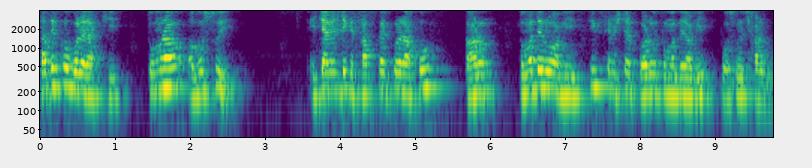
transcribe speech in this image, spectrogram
তাদেরকেও বলে রাখছি তোমরাও অবশ্যই এই চ্যানেলটিকে সাবস্ক্রাইব করে রাখো, কারণ তোমাদেরও আমি সিক্স সেমিস্টার পরেও তোমাদের আমি প্রশ্ন ছাড়বো।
